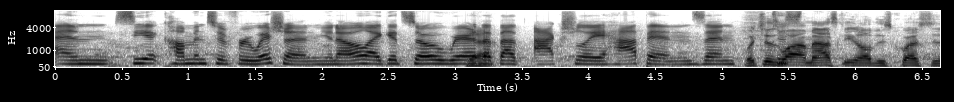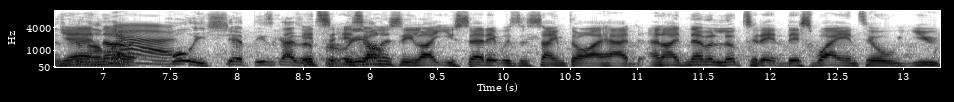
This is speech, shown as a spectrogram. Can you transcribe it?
and see it come into fruition, you know? Like it's so rare Yeah. that that actually happens. And Which is just- why I'm asking all these questions. Yeah, I'm no. like, Yeah. holy shit, these guys are it's for it's honestly like you said it was the same thought I had and I'd never looked at it this way until you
